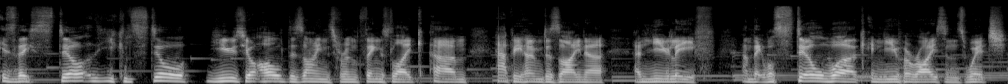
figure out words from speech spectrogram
is they still you can still use your old designs from things like um, Happy Home Designer and New Leaf, and they will still work in New Horizons, which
